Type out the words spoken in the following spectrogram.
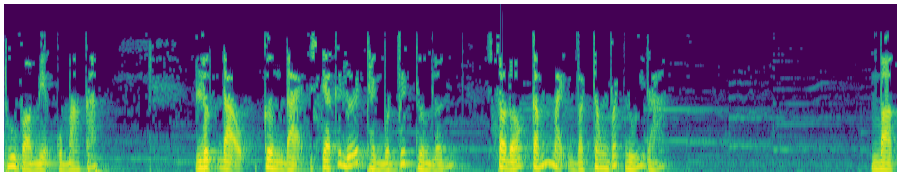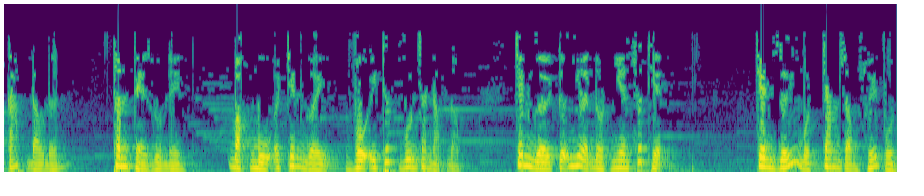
thu vào miệng của ma cáp. Lực đạo cường đại xé cái lưỡi thành một vết thương lớn, sau đó cắm mạnh vào trong vách núi đá. Ma cáp đau đớn, thân thể run lên, bọc mù ở trên người vô ý thức vun ra nọc độc, trên người tự như là đột nhiên xuất hiện trên dưới 100 dòng suối vùn.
